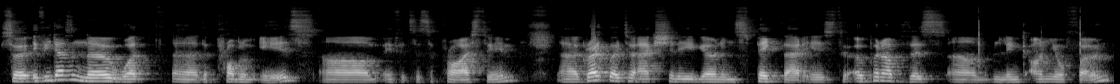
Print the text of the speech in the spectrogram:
so if he doesn't know what uh, the problem is, um, if it's a surprise to him, a great way to actually go and inspect that is to open up this um, link on your phone,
